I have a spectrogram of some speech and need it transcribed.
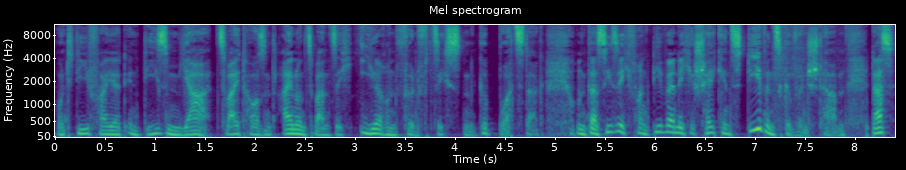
und die feiert in diesem Jahr 2021 ihren 50. Geburtstag. Und dass Sie sich Frank Dievernich Shakin Stevens gewünscht haben, das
